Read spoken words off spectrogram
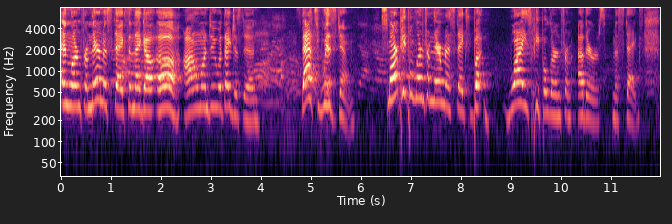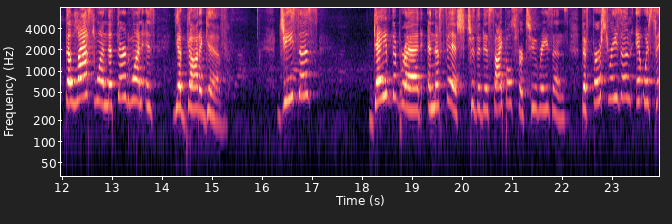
and learn from their mistakes and they go, oh, I don't want to do what they just did. That's wisdom. Smart people learn from their mistakes, but wise people learn from others' mistakes. The last one, the third one is you gotta give. Jesus gave the bread and the fish to the disciples for two reasons. The first reason, it was to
